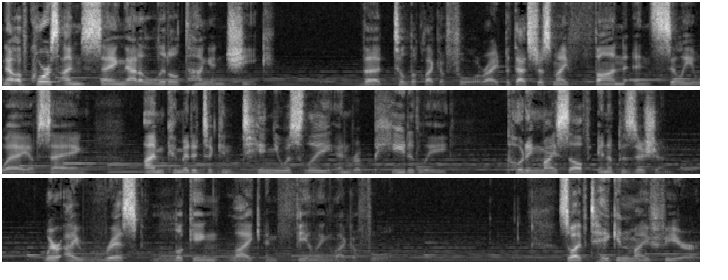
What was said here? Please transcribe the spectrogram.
Now, of course, I'm saying that a little tongue in cheek, the to look like a fool, right? But that's just my fun and silly way of saying I'm committed to continuously and repeatedly putting myself in a position where I risk looking like and feeling like a fool. So I've taken my fear,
